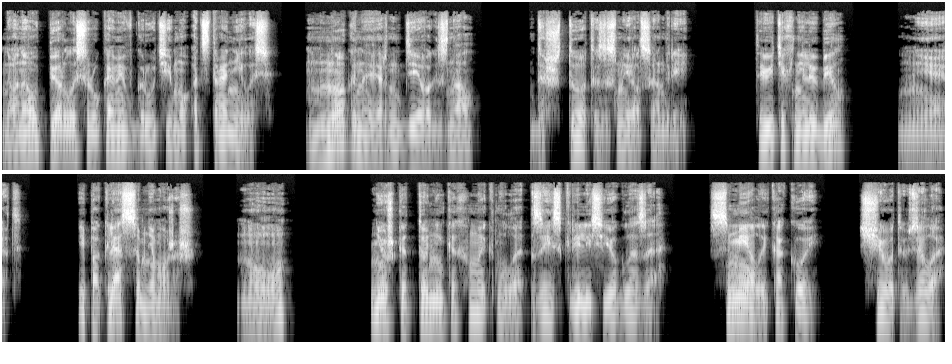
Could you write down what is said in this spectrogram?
Но она уперлась руками в грудь ему, отстранилась. Много, наверное, девок знал. Да что ты, засмеялся Андрей. Ты ведь их не любил? Нет. И поклясться мне можешь? Ну? Нюшка тоненько хмыкнула, заискрились ее глаза. Смелый какой. С чего ты взяла?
